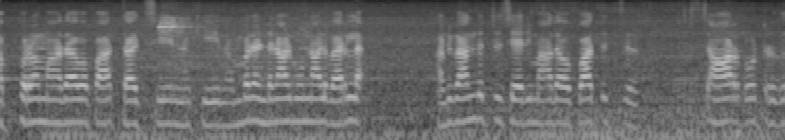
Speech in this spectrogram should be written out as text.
அப்புறம் மாதாவை பார்த்தாச்சு இன்னைக்கு நம்ம ரெண்டு நாள் மூணு நாள் வரல. அப்படி வந்துட்டு சரி மாதாவை பார்த்துச்சு ஸ்டார் போட்டிருக்கு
